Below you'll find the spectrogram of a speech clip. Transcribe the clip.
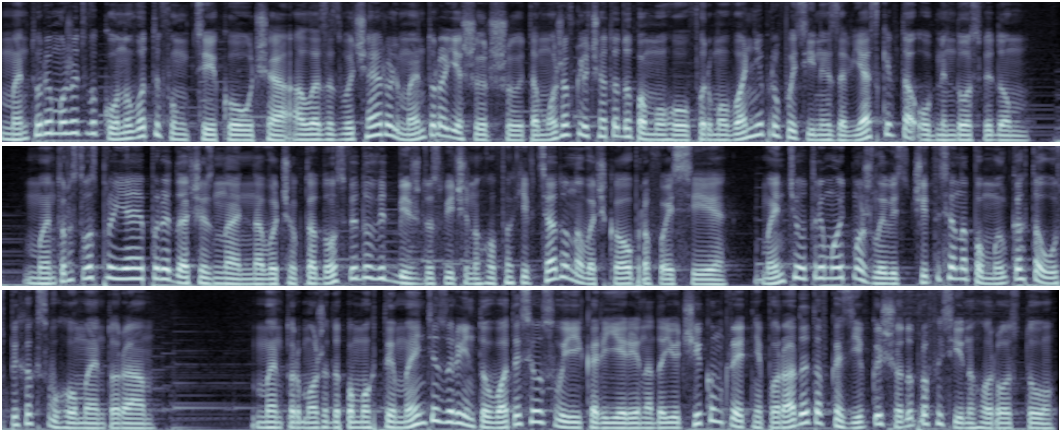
Ментори можуть виконувати функції коуча, але зазвичай роль ментора є ширшою та може включати допомогу у формуванні професійних зав'язків та обмін досвідом. Менторство сприяє передачі знань, навичок та досвіду від більш досвідченого фахівця до новачка у професії. Менті отримують можливість вчитися на помилках та успіхах свого ментора. Ментор може допомогти менті зорієнтуватися у своїй кар'єрі, надаючи конкретні поради та вказівки щодо професійного росту.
